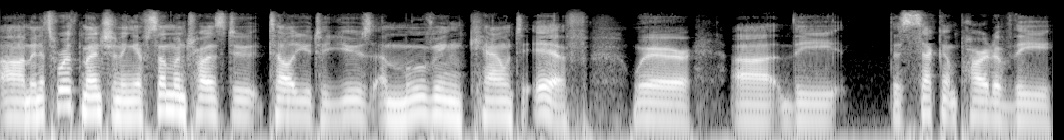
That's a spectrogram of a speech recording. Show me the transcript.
Um, and it's worth mentioning if someone tries to tell you to use a moving count if, where uh, the the second part of the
